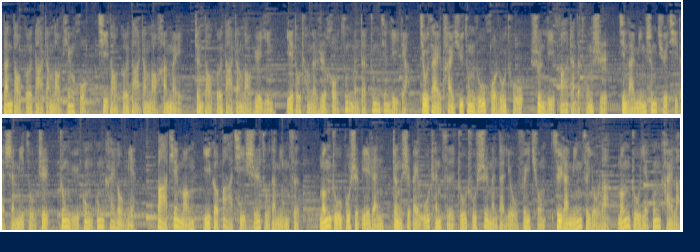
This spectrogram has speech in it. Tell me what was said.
丹道阁大长老天火，气道阁大长老韩美，镇道阁大长老月影，也都成了日后宗门的中坚力量。就在太虚宗如火如荼、顺利发展的同时，近来名声鹊起的神秘组织终于共公开露面。霸天盟，一个霸气十足的名字。盟主不是别人，正是被吴臣子逐出师门的柳飞琼。虽然名字有了，盟主也公开了，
